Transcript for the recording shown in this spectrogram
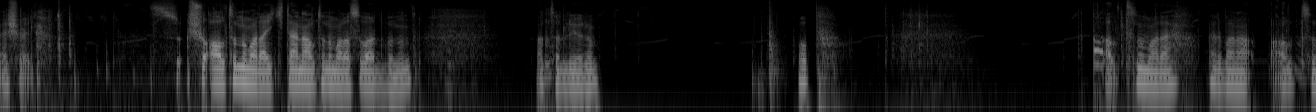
Ve şöyle. Şu- Şu 6 numara, iki tane 6 numarası vardı bunun. Hatırlıyorum. Hop. 6 numara. Ver bana 6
